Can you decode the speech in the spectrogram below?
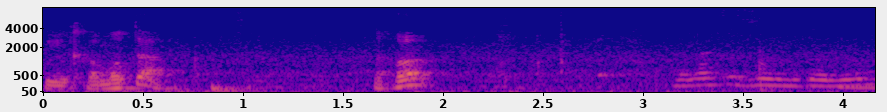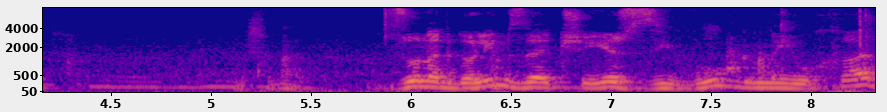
היא חמותה. נכון? זון גדולים? זון הגדולים זה כשיש זיווג מיוחד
